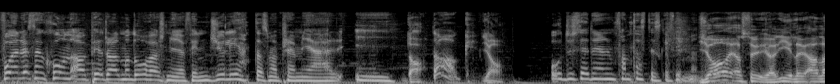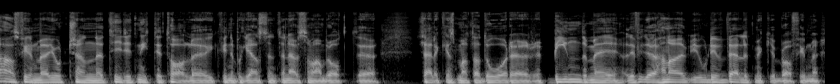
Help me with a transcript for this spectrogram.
få en recension av Pedro Almodovars nya film Julieta som har premiär i Dag. dag. Ja. Och du säger det är den fantastiska filmen. Ja, alltså, jag gillar ju alla hans filmer. Jag har gjort sedan eh, tidigt 90-tal. Eh, Kvinnor på gränsen till nervsammanbrott, eh, Kärlekens matadorer, Bind mig. Han har gjort väldigt mycket bra filmer.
